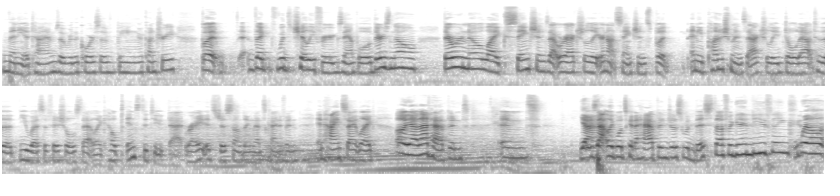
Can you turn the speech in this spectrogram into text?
many a times over the course of being a country. But like with Chile, for example, there's no, there were no like sanctions that were actually, or not sanctions, but any punishments actually doled out to the U.S. officials that like helped institute that. Right? It's just something that's kind of in in hindsight, like, oh yeah, that happened, and. Yeah. Is that like what's gonna happen just with this stuff again? Do you think? Well,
